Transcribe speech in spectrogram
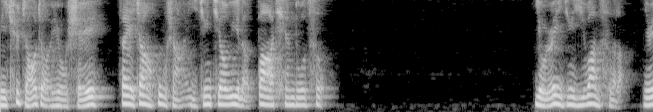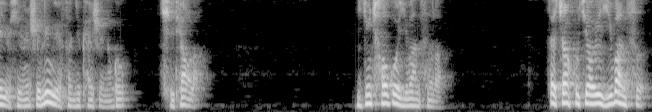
你去找找，有谁在账户上已经交易了八千多次？有人已经一万次了，因为有些人是六月份就开始能够起跳了，已经超过一万次了。在账户交易一万次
